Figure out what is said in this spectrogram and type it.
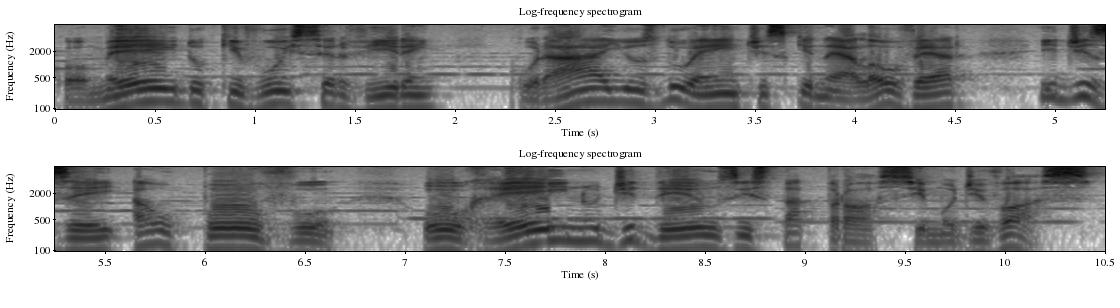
Comei do que vos servirem, curai os doentes que nela houver, e dizei ao povo: O reino de Deus está próximo de vós.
